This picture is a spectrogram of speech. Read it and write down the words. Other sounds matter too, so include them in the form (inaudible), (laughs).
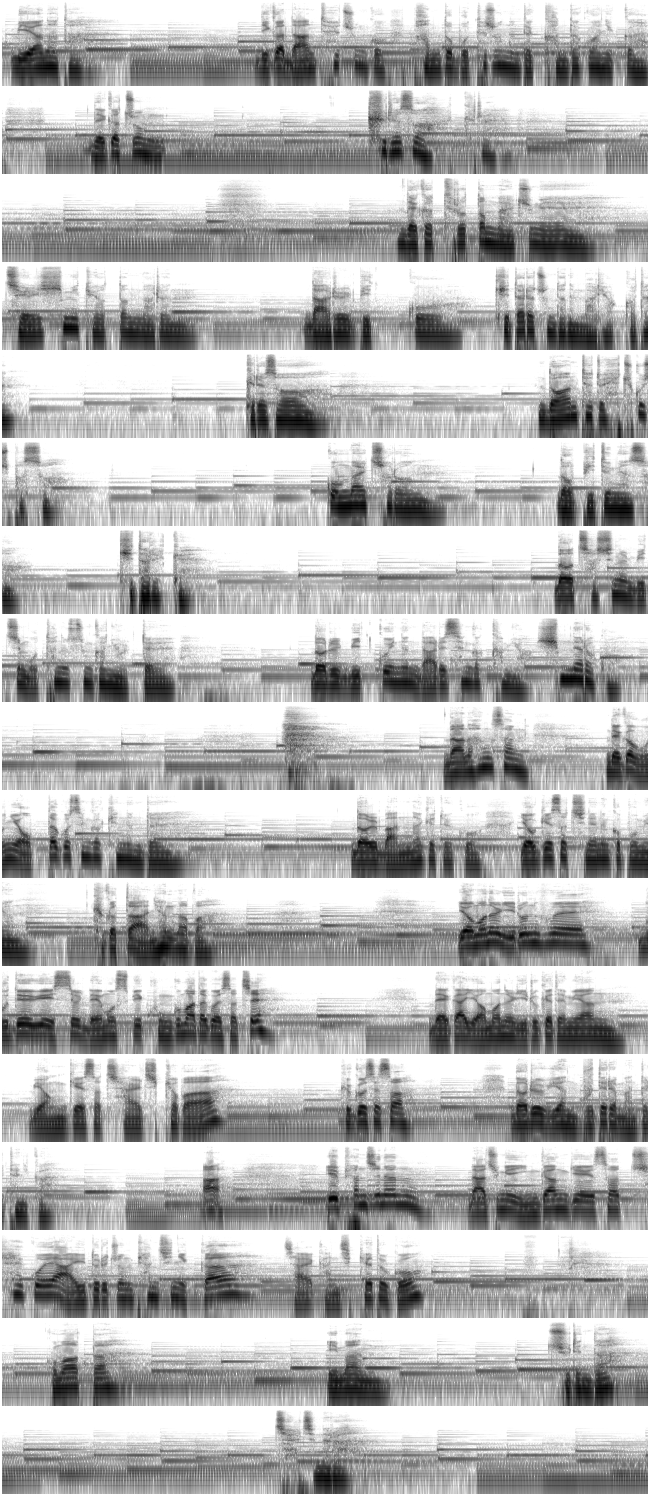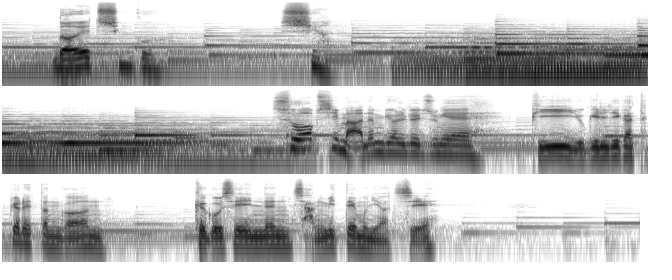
미안하다. 네가 나한테 해준 거 반도 못 해줬는데 간다고 하니까 내가 좀 그래서 그래. 내가 들었던 말 중에 제일 힘이 되었던 말은 나를 믿고 기다려준다는 말이었거든. 그래서 너한테도 해주고 싶었어. 꽃말처럼 너 믿으면서 기다릴게. 너 자신을 믿지 못하는 순간이 올 때 너를 믿고 있는 나를 생각하며 힘내라고. (sighs) 난 항상 내가 운이 없다고 생각했는데 널 만나게 되고 여기에서 지내는 거 보면 그것도 아니었나 봐. 염원을 이룬 후에 무대 위에 있을 내 모습이 궁금하다고 했었지? 내가 염원을 이루게 되면 명계에서 잘 지켜봐. 그곳에서 너를 위한 무대를 만들 테니까. 아, 이 편지는 나중에 인간계에서 최고의 아이돌이 준 편지니까 잘 간직해두고. (laughs) 고마웠다. 이만 줄인다. 잘 지내라. 너의 친구 시안. 수없이 많은 별들 중에 B612가 특별했던 건 그곳에 있는 장미 때문이었지.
